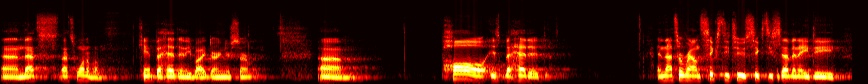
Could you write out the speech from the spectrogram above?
and that's that's one of them. Can't behead anybody during your sermon. Um, Paul is beheaded and that's around 62, 67 AD.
